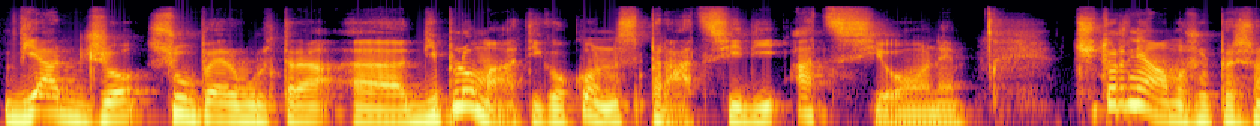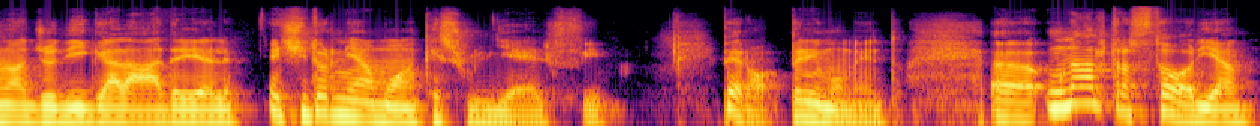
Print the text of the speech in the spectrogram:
viaggio super ultra uh, diplomatico con sprazzi di azione. Ci torniamo sul personaggio di Galadriel e ci torniamo anche sugli elfi. Però, per il momento, uh, un'altra storia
